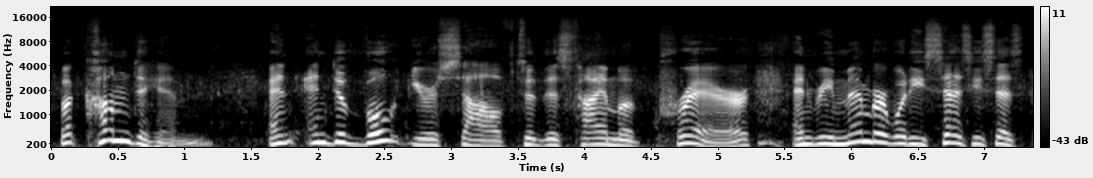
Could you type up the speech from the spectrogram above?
but come to Him and and devote yourself to this time of prayer. And remember what he says. He says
